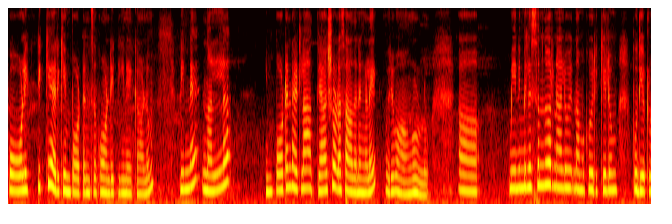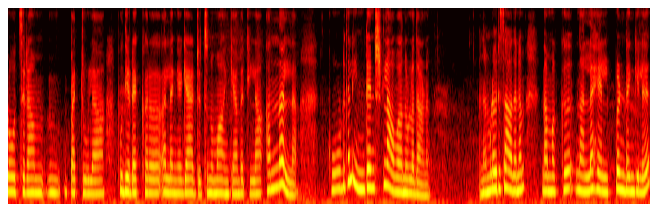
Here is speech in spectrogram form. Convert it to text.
ക്വാളിറ്റിക്ക് ക്വാളിറ്റിക്കായിരിക്കും ഇമ്പോർട്ടൻസ് ക്വാണ്ടിറ്റീനേക്കാളും പിന്നെ നല്ല ഇമ്പോർട്ടന്റ് ആയിട്ടുള്ള അത്യാവശ്യമുള്ള സാധനങ്ങളെ അവർ വാങ്ങുള്ളൂ. മിനിമലിസം എന്ന് പറഞ്ഞാൽ നമുക്ക് ഒരിക്കലും പുതിയ ക്ലോത്ത്സ് ഇടാൻ പറ്റൂല. പുതിയ ഡെക്കർ അല്ലെങ്കിൽ ഗാഡ്ജറ്റ്സ് ഒന്നും വാങ്ങിക്കാൻ പറ്റില്ല. അന്നല്ല. കൂടുതൽ ഇന്റൻഷനൽ ആവുക എന്നുള്ളതാണ്. നമ്മളൊരു സാധനം നമുക്ക് നല്ല ഹെൽപ്പ് ഉണ്ടെങ്കിൽ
